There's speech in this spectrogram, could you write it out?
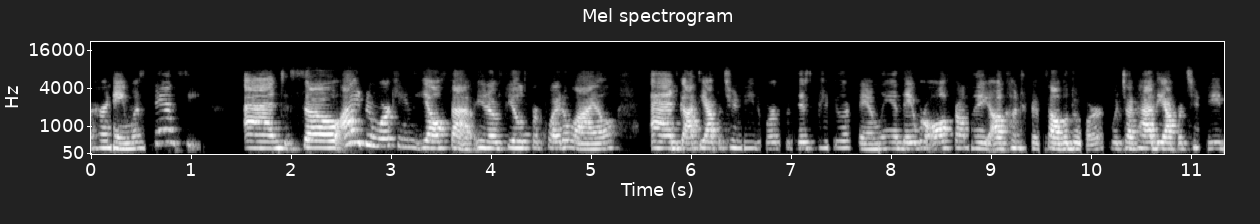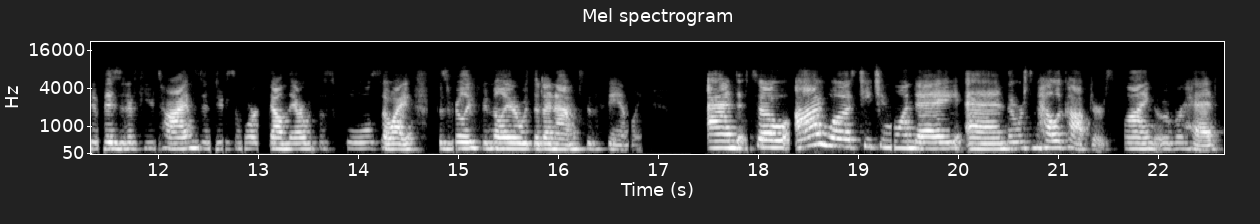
her name was Nancy. And so I had been working in the EL you know field for quite a while, and got the opportunity to work with this particular family. And they were all from the uh, country of Salvador, which I've had the opportunity to visit a few times and do some work down there with the school. So I was really familiar with the dynamics of the family. And so I was teaching one day, and there were some helicopters flying overhead.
